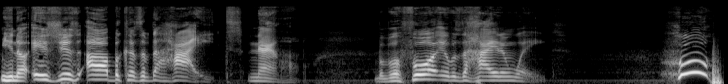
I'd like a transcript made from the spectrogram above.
you know it's just all because of the height now. But before it was the height and weight. Whew.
